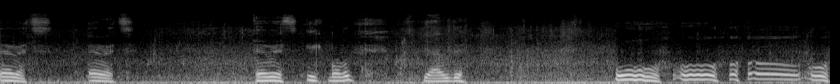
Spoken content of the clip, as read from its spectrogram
Evet evet. Evet ilk balık geldi. Oh oh oh oh,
